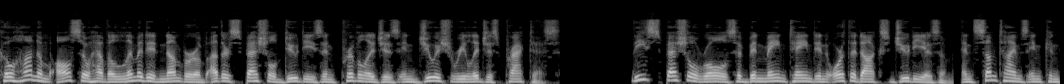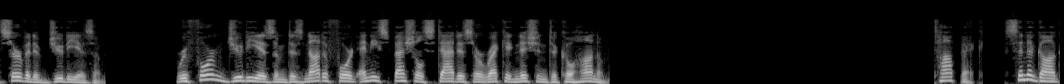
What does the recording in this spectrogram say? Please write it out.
Kohanim also have a limited number of other special duties and privileges in Jewish religious practice. These special roles have been maintained in Orthodox Judaism, and sometimes in Conservative Judaism. Reform Judaism does not afford any special status or recognition to Kohanim. Synagogue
